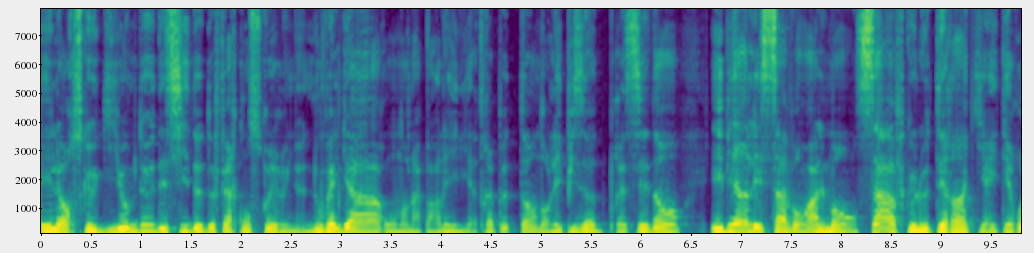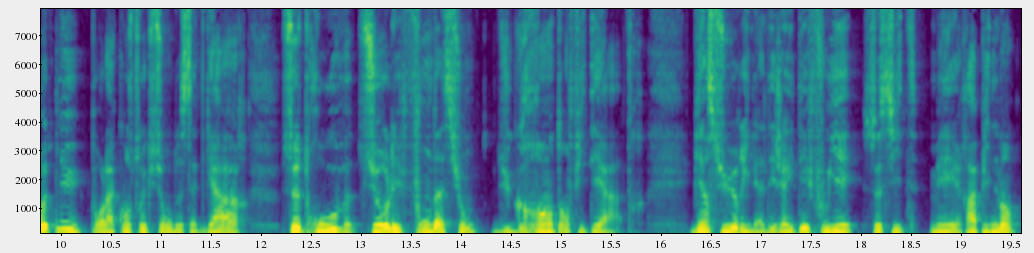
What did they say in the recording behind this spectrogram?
Et lorsque Guillaume II décide de faire construire une nouvelle gare, on en a parlé il y a très peu de temps dans l'épisode précédent, eh bien les savants allemands savent que le terrain qui a été retenu pour la construction de cette gare se trouve sur les fondations du grand amphithéâtre. Bien sûr, il a déjà été fouillé, ce site, mais rapidement,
